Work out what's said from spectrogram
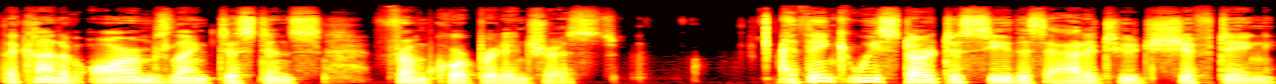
a kind of arm's length distance from corporate interests. I think we start to see this attitude shifting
